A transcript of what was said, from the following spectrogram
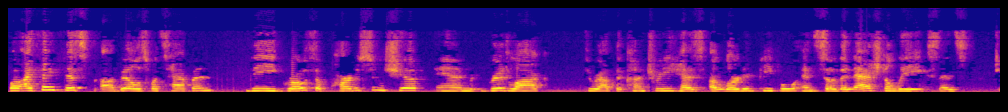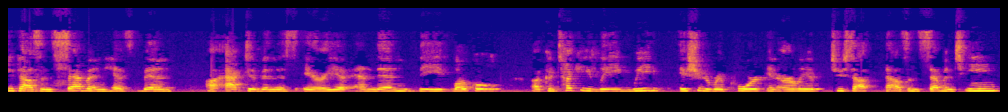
Well, I think this, uh, Bill, is what's happened. The growth of partisanship and gridlock throughout the country has alerted people, and so the National League, since 2007 has been uh, active in this area. And then the local uh, Kentucky League, we issued a report in early 2017,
